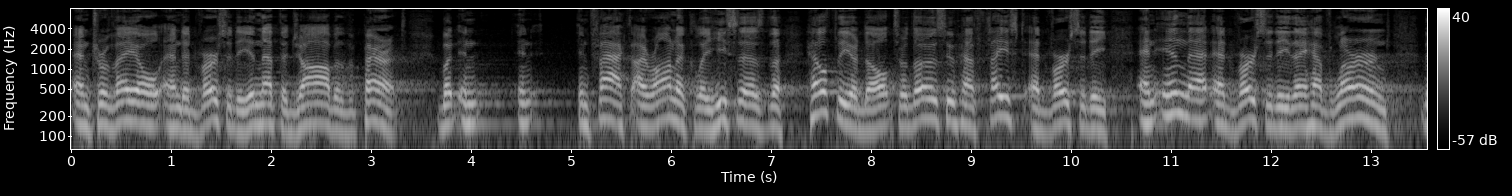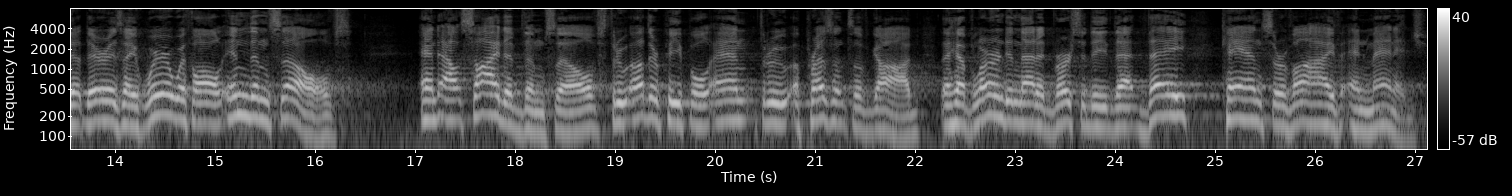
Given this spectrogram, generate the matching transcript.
and travail and adversity. Isn't that the job of the parent? But in, in in fact, ironically, he says the healthy adults are those who have faced adversity, and in that adversity, they have learned that there is a wherewithal in themselves and outside of themselves through other people and through a presence of God. They have learned in that adversity that they can survive and manage.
